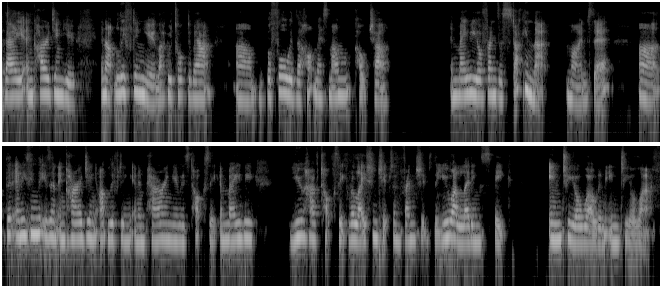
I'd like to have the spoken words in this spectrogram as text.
they encouraging you and uplifting you, like we talked about um, before with the hot mess mum culture? And maybe your friends are stuck in that mindset uh, that anything that isn't encouraging, uplifting, and empowering you is toxic. And maybe you have toxic relationships and friendships that you are letting speak into your world and into your life.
